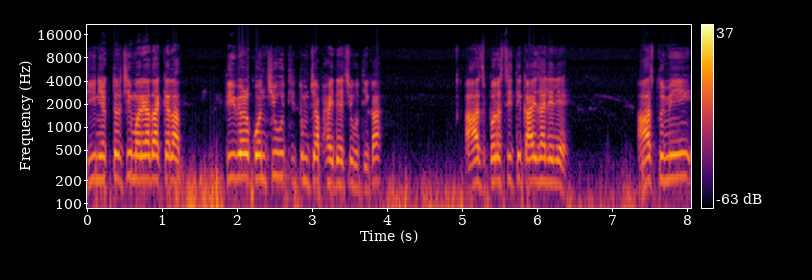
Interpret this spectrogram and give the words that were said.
तीन हेक्टरची मर्यादा केलात. ती वेळ कोणची होती? तुमच्या फायद्याची होती का? आज परिस्थिती काय झालेली आहे? आज तुम्ही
